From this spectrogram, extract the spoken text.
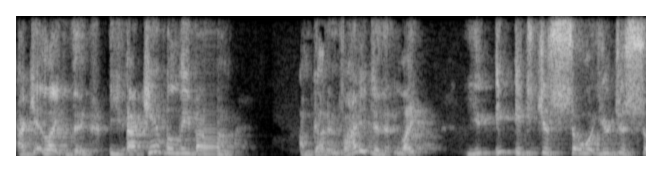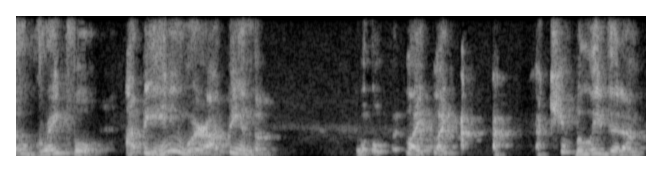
I can't like, the, I can't believe I'm, I'm got invited to that. Like you, it's just so, you're just so grateful. I'd be anywhere. I'd be in the, like, like, I, I can't believe that I'm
